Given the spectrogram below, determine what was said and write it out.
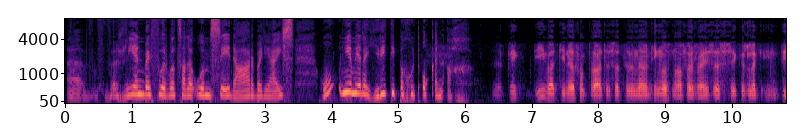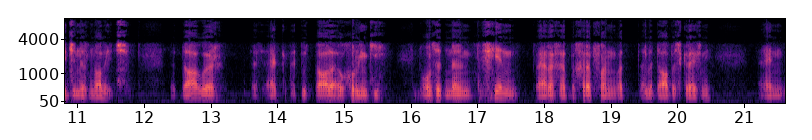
uh, reën byvoorbeeld sal 'n oom sê daar by die huis. Hoe neem julle hierdie tipe goed ook in ag? Ja, kyk, die wat jy nou van praat is wat hulle nou in Engels na verwys as sekerlik indigenous knowledge. Dit daaroor is ek 'n totale ou groentjie. Ons het nou geen regte begrip van wat hulle daar beskryf nie. En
